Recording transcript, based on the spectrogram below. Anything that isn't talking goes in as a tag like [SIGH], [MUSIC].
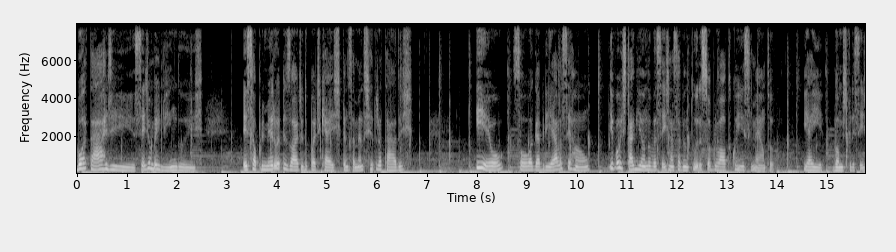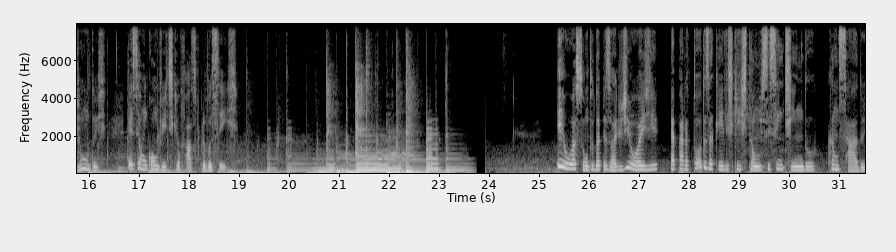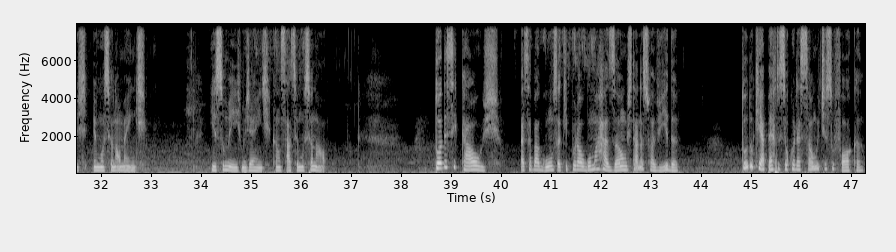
Boa tarde, sejam bem-vindos. Esse é o primeiro episódio do podcast Pensamentos Retratados. E eu sou a Gabriela Serrão e vou estar guiando vocês nessa aventura sobre o autoconhecimento. E aí, vamos crescer juntos? Esse é um convite que eu faço para vocês. E o assunto do episódio de hoje é para todos aqueles que estão se sentindo cansados emocionalmente. Isso mesmo, gente, cansaço emocional. Todo esse caos, essa bagunça que por alguma razão está na sua vida, tudo que aperta o seu coração e te sufoca,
